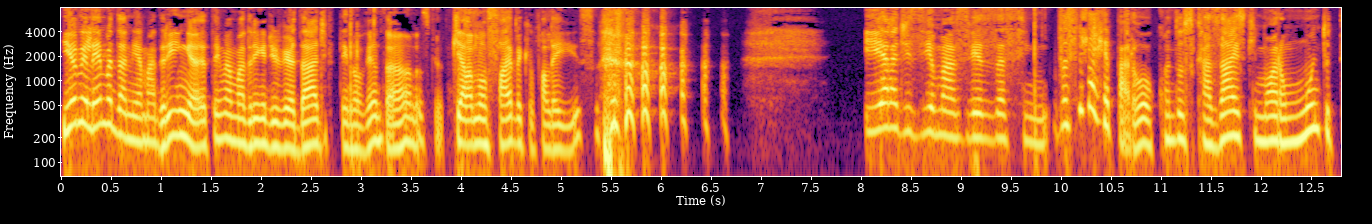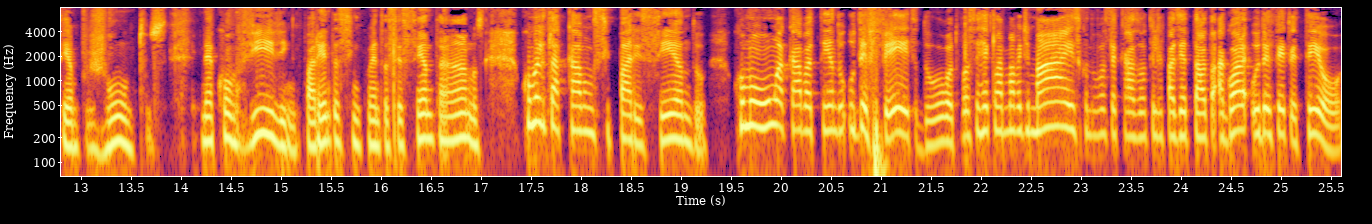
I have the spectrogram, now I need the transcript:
E eu me lembro da minha madrinha, eu tenho uma madrinha de verdade que tem 90 anos, que ela não saiba que eu falei isso. e ela dizia umas vezes assim: Você já reparou quando os casais que moram muito tempo juntos, né, convivem 40, 50, 60 anos, como eles acabam se parecendo, como um acaba tendo o defeito do outro. Você reclamava demais quando você casou que ele fazia tal, tal. agora o defeito é teu.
